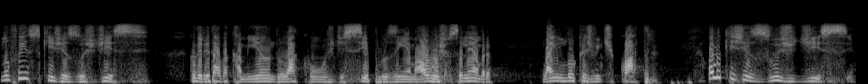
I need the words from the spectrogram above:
Não foi isso que Jesus disse quando ele estava caminhando lá com os discípulos em Emaús, você lembra? Lá em Lucas 24. Olha o que Jesus disse.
